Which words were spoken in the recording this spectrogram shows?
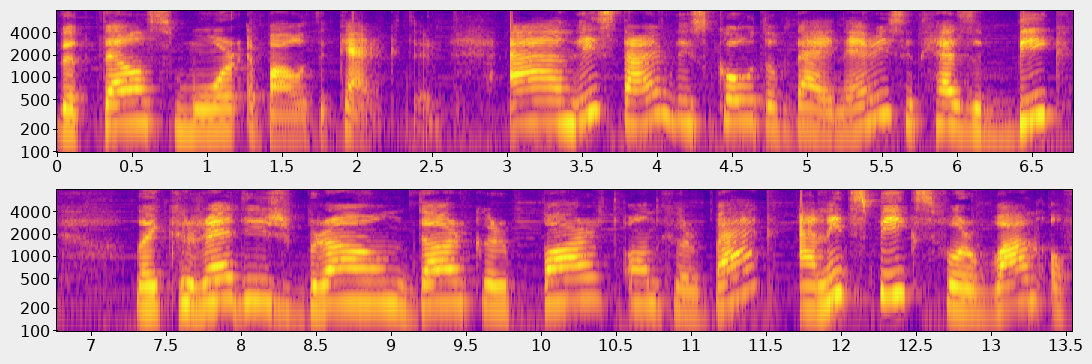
that tells more about the character. And this time this coat of Daenerys, it has a big like reddish brown darker part on her back and it speaks for one of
